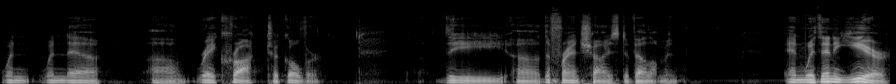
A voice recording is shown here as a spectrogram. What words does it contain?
when when uh, uh, Ray Kroc took over the uh, the franchise development, and within a year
